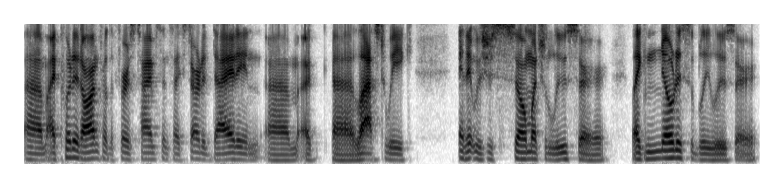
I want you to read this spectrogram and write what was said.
um, I put it on for the first time since I started dieting um, uh, last week and it was just so much looser, like noticeably looser.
